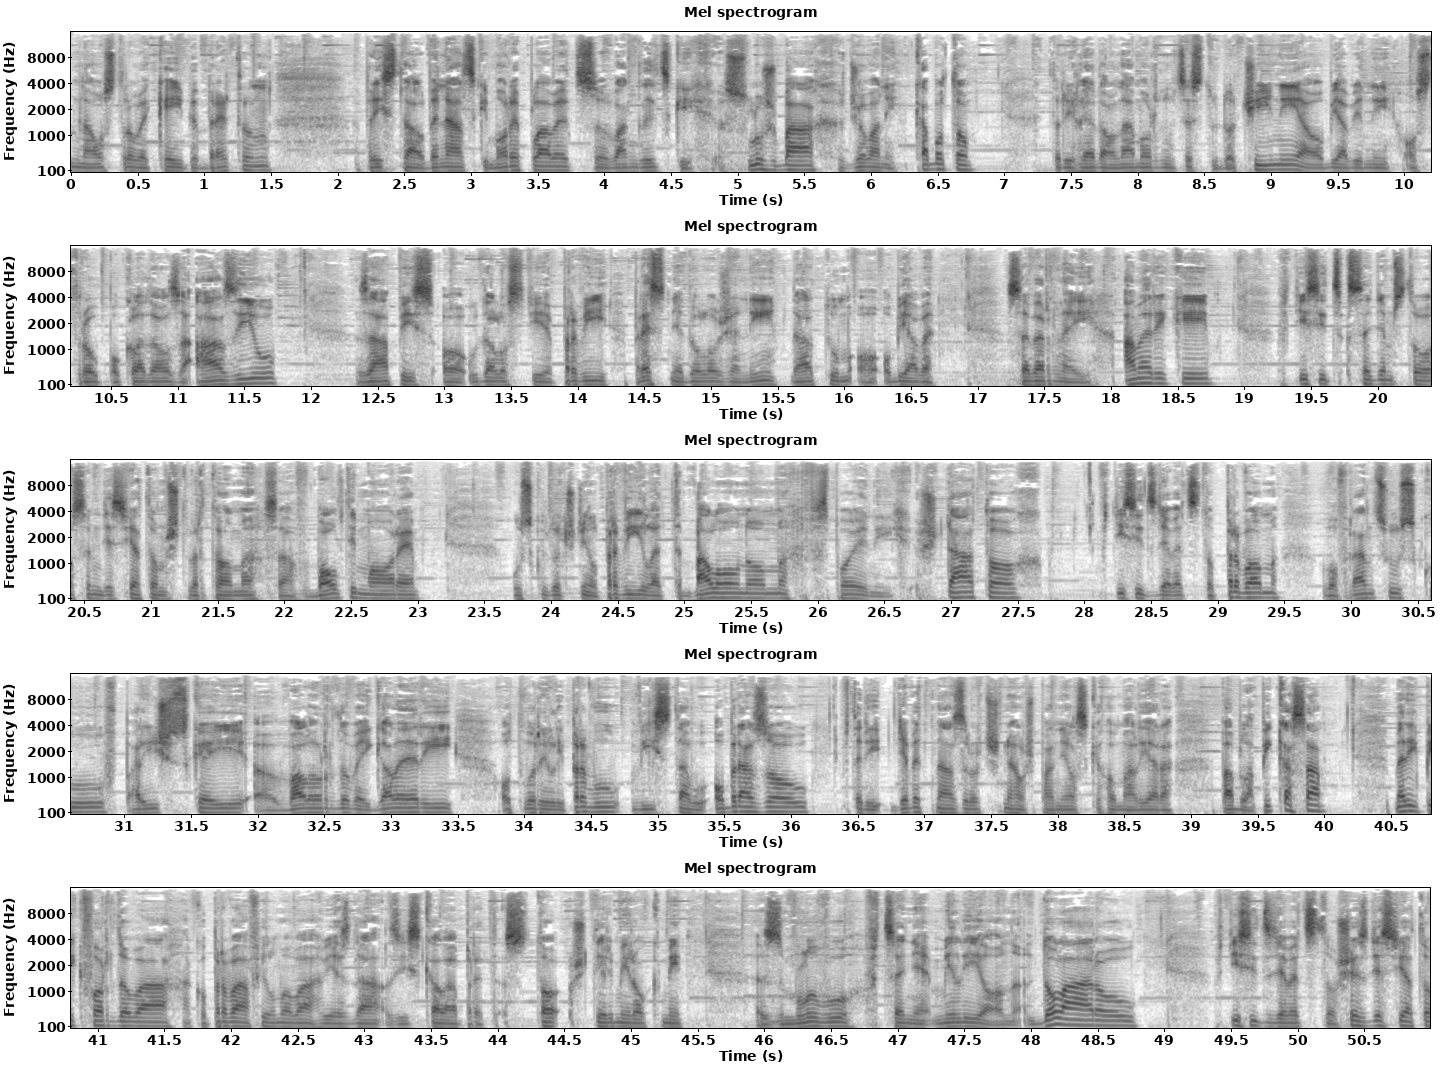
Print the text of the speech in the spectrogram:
na ostrove Cape Breton pristál benátsky moreplavec v anglických službách Giovanni Caboto, ktorý hľadal námornú cestu do Číny a objavený ostrov pokladal za Áziu. Zápis o udalosti je prvý presne doložený dátum o objave Severnej Ameriky. V 1784 sa v Baltimore uskutočnil prvý let balónom v Spojených štátoch. V 1901 vo Francúzsku v parížskej Valordovej galérii otvorili prvú výstavu obrazov vtedy 19-ročného španielského maliara Pabla Picasa. Mary Pickfordová ako prvá filmová hviezda získala pred 104 rokmi zmluvu v cene milión dolárov. V 1968.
